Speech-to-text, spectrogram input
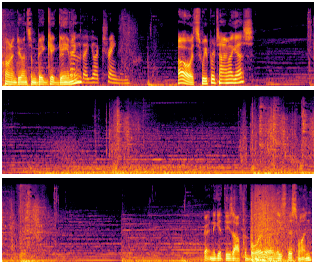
Opponent doing some big kid gaming. Remember your training. Oh, it's sweeper time, I guess? Trying to get these off the board, or at least this one.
